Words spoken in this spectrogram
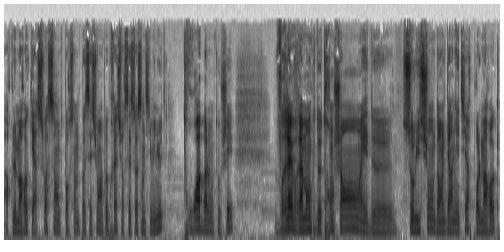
alors que le Maroc est à 60% de possession à peu près sur ces 66 minutes, 3 ballons touchés. Vrai, vrai manque de tranchant et de solutions dans le dernier tiers pour le Maroc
